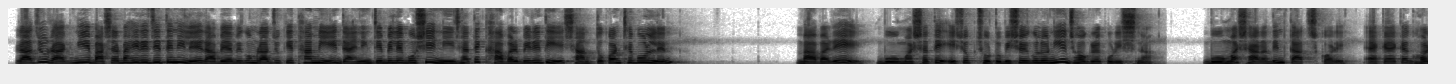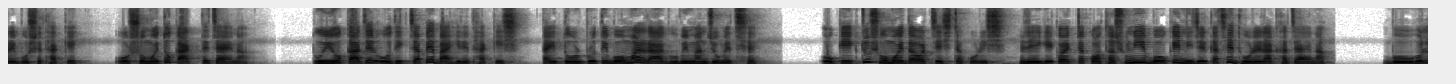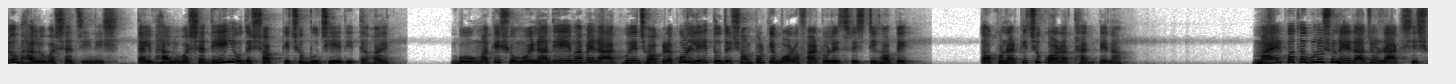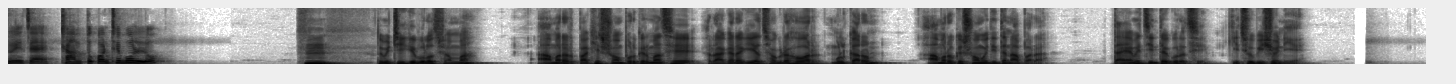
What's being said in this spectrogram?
রাজু রাগ নিয়ে বাসার বাইরে যেতে নিলে রাবেয়া বেগম রাজুকে থামিয়ে ডাইনিং টেবিলে বসিয়ে নিজ হাতে খাবার বেড়ে দিয়ে শান্ত কণ্ঠে বললেন, বাবারে, বৌমার সাথে এসব ছোট বিষয়গুলো নিয়ে ঝগড়া করিস না। বৌমা সারাদিন কাজ করে, একা একা ঘরে বসে থাকে। ওর সময় তো কাটতে চায় না। তুইও কাজের অধিক চাপে বাহিরে থাকিস, তাই তোর প্রতি বৌমার রাগ অভিমান জমেছে। ওকে একটু সময় দেওয়ার চেষ্টা করিস। রেগে কয়েকটা কথা শুনিয়ে বউকে নিজের কাছে ধরে রাখা যায় না। বউ হলো ভালোবাসা জিনিস, তাই ভালোবাসা দিয়েই ওদের সব কিছু বুঝিয়ে দিতে হয়। বৌমাকে সময় না দিয়ে এভাবে রাগ হয়ে ঝগড়া করলে তোদের সম্পর্কে বড় ফাটলের সৃষ্টি হবে। তখন আর কিছু করার থাকবে না। মায়ের কথাগুলো শুনে রাজুর রাগ শেষ হয়ে যায়। শান্ত কণ্ঠে বলল, হুম, তুমি ঠিকই বলেছ আম্মা। আমার আর পাখির সম্পর্কের মাঝে রাগারাগিয়া ঝগড়া হওয়ার মূল কারণ, আমার ওকে সময় দিতে না পারা। তাই আমি চিন্তা করেছি কিছু বিষয় নিয়ে।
